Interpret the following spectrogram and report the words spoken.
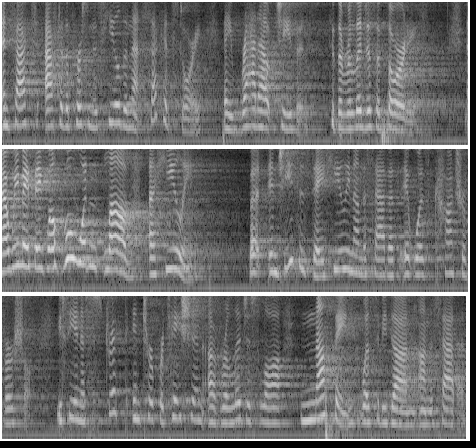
In fact, after the person is healed in that second story, they rat out Jesus to the religious authorities. Now, we may think, well, who wouldn't love a healing? But in Jesus' day, healing on the Sabbath, it was controversial. You see, in a strict interpretation of religious law, nothing was to be done on the Sabbath.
